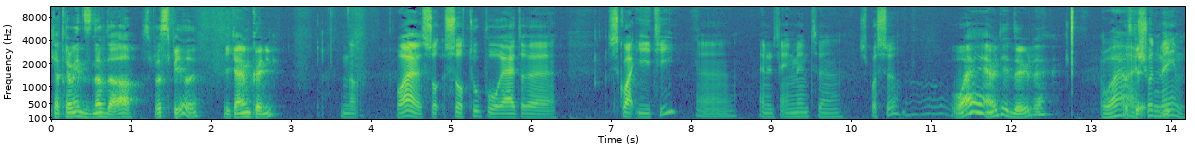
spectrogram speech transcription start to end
99 dollars. C'est pas si pire, là. Il est quand même connu. Non. Ouais, sur- surtout pour être. euh, c'est quoi, E.T. euh, Entertainment euh, Je suis pas sûr. Ouais, un des deux, là. Ouais, Parce un show de il- même.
